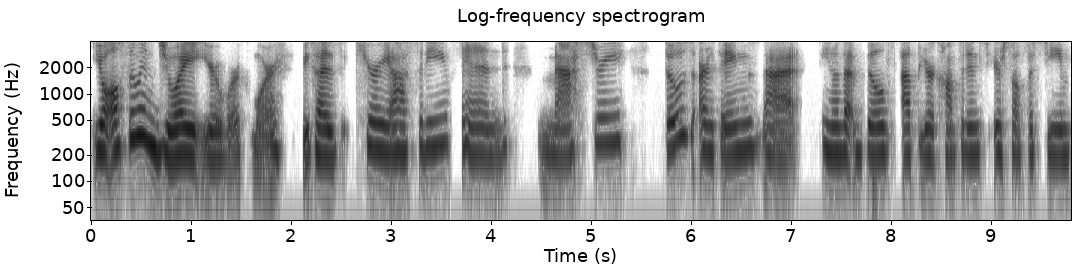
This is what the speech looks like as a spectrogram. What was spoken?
You'll also enjoy your work more because curiosity and mastery those are things that you know that builds up your confidence your self-esteem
